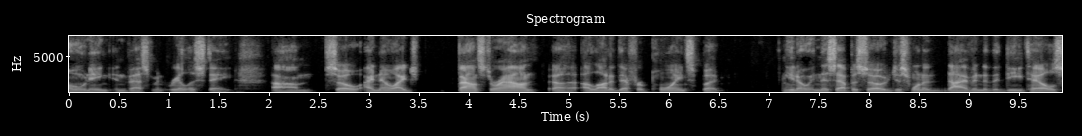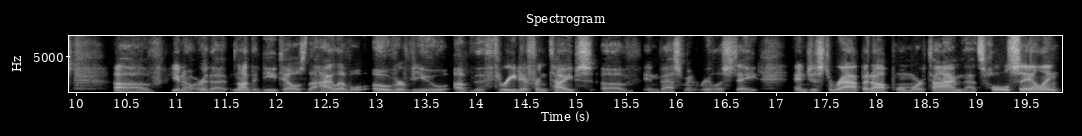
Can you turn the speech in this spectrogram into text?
owning investment real estate. Um, so I know I bounced around uh, a lot of different points, but you know, in this episode, just want to dive into the details of you know or the not the details the high level overview of the three different types of investment real estate. And just to wrap it up one more time that's wholesaling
